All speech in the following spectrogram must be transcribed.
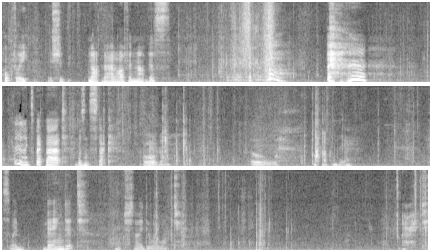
hopefully, it should knock that off and not this. I didn't expect that. It wasn't stuck. Oh no. Oh, what happened there? So I banged it. Which side do I want? All right.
